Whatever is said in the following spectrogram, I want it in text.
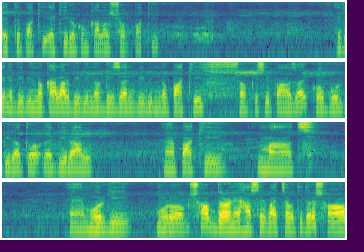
দেখতে পাখি, একই রকম কালার সব পাখি। এখানে বিভিন্ন কালার, বিভিন্ন ডিজাইন, বিভিন্ন পাখি সব কিছুই পাওয়া যায়। কবুর বিরাত বিড়াল পাখি মাছ হ্যাঁ, মুরগি মোরগ সব ধরনের হাঁসের বাচ্চা অতি ধরে সব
